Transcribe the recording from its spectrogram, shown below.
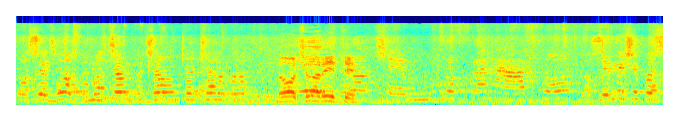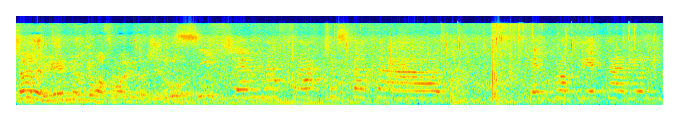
Oh, se il bosco, facciamo, facciamo un tracciato con la qui. No, c'è la rete. C'è un muro franato. No, se riesce a passare meglio che va fuori da solo. Sì, c'è una fra... c'è stata del proprietario lì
